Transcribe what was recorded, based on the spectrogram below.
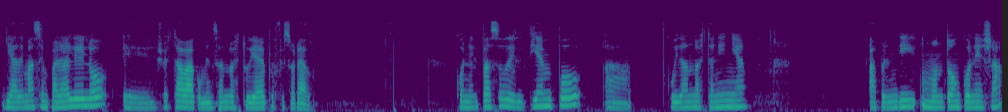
y además en paralelo eh, yo estaba comenzando a estudiar el profesorado con el paso del tiempo, cuidando a esta niña, aprendí un montón con ella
